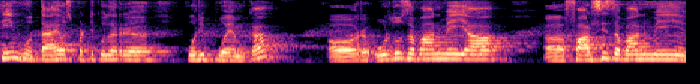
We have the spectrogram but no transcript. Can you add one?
थीम होता है उस पर्टिकुलर पूरी पोएम का। और उर्दू ज़बान में या फ़ारसी ज़बान में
